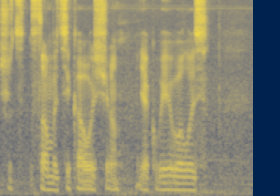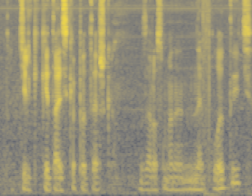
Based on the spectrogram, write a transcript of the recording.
Що саме цікаво, що як виявилось, тут тільки китайська ПТшка. Зараз в мене не полетить.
